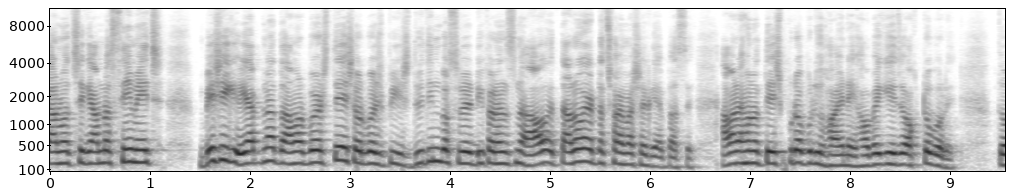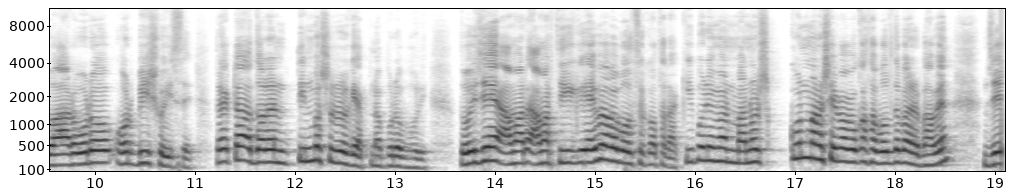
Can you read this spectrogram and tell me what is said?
কারণ হচ্ছে কি, আমরা সেম এজ বেশি গ্যাপ না তো, আমার বয়স তেইশ, ওর বয়স বিশ। দুই, তিন বছরের ডিফারেন্স না, তারও একটা ছয় মাসের গ্যাপ আছে। আমার এখনও তেইশ পুরোপুরি হয় নাই, হবে কি যে অক্টোবরে। তো আর ওরও, ওর বিষ হয়েছে তো একটা ধরেন তিন বছরের গ্যাপ না পুরো ভরি তো ওই যে আমার আমার থেকে এইভাবে বলছে কথাটা। কি পরিমাণ মানুষ, কোন মানুষ এইভাবে কথা বলতে পারে ভাবেন? যে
